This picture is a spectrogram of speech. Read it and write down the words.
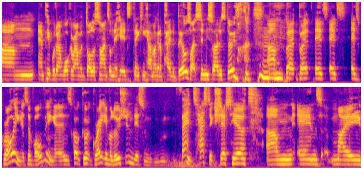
and people don't walk around with dollar signs on their heads, thinking, "How am I going to pay the bills?" like Sydney siders do. mm. um, but but it's it's it's growing, it's evolving, and it's got good, great evolution. There's some fantastic chefs here, um, and my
